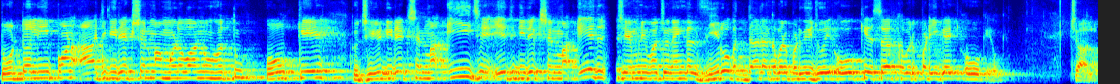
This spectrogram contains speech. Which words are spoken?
ટોટલી પણ આ જ ડિરેક્શનમાં મળવાનું હતું. ઓકે, તો જે ડિરેક્શનમાં ઈ છે, એ જ ડિરેક્શનમાં એ જ છે. એમની વચ્ચેનો એંગલ ઝીરો, બધાને ખબર પડવી જોઈએ. ઓકે, સર, ખબર પડી ગઈ. Okay okay. ચાલો.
